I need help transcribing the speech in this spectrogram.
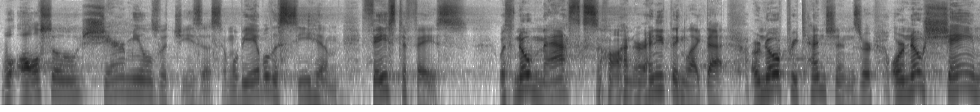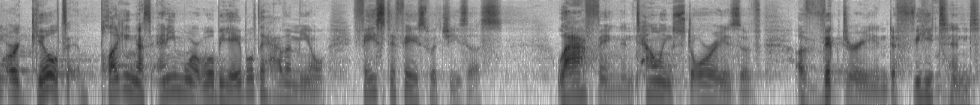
will also share meals with Jesus and we'll be able to see him face to face with no masks on or anything like that, or no pretensions, or, or no shame or guilt plugging us anymore. We'll be able to have a meal face to face with Jesus, laughing and telling stories of, of victory and defeat and,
